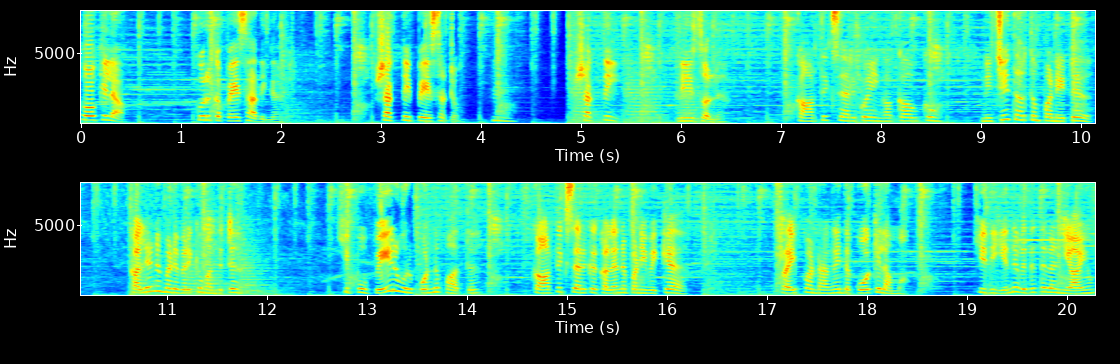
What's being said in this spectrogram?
கோகிலா குறுக்க பேசாதீங்க. சக்தி பேசட்டும். சக்தி நீ சொல்லு. கார்த்திக் சாருக்கும் எங்க அக்காவுக்கும் நிச்சயதார்த்தம் பண்ணிட்டு கல்யாண மேடை வரைக்கும் வந்துட்டு இப்போ வேற ஒரு பொண்ணு பார்த்து கார்த்திக் சாருக்கு கல்யாணம் பண்ணி வைக்க ட்ரை பண்றாங்க இந்த கோகில் அம்மா. இது என்ன விதத்துல நியாயம்?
